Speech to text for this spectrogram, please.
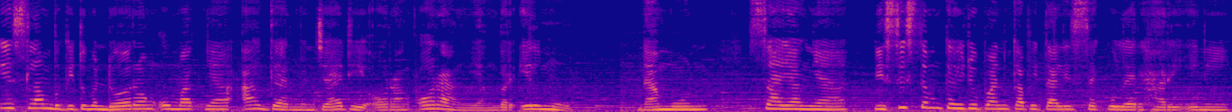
Islam begitu mendorong umatnya agar menjadi orang-orang yang berilmu. Namun, sayangnya di sistem kehidupan kapitalis sekuler hari ini,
